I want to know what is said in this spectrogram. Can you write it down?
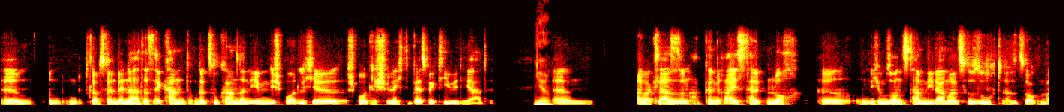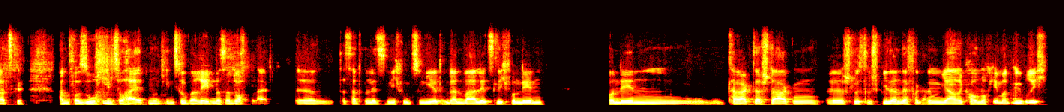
Ähm, und, und ich glaube, Sven Bender hat das erkannt und dazu kam dann eben die sportliche, sportlich schlechte Perspektive, die er hatte. Ja. Ähm, aber klar, so ein Abgang reißt halt ein Loch. Äh, und nicht umsonst haben die damals versucht, also Zorg und Watzke, haben versucht, ihn zu halten und ihn zu überreden, dass er doch bleibt. Ähm, das hat dann letztlich nicht funktioniert. Und dann war letztlich von den von den charakterstarken äh, Schlüsselspielern der vergangenen Jahre kaum noch jemand übrig.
